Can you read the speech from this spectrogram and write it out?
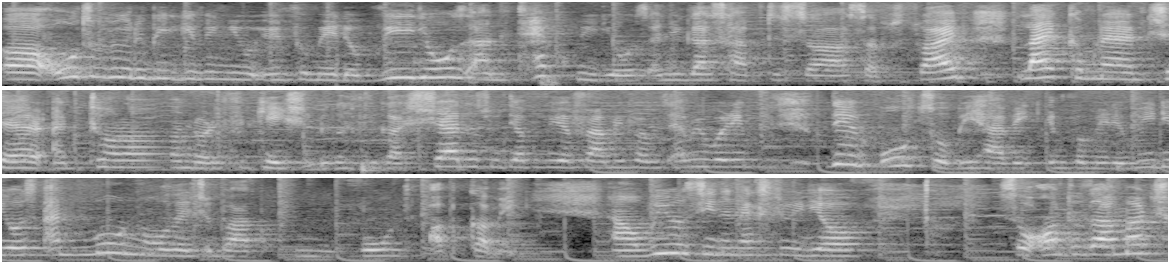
uh, also we're going to be giving you informative videos and tech videos and you guys have to uh, subscribe like comment and share and turn on notification because if you guys share this with your family friends everybody they'll also be having informative videos and more knowledge about phones upcoming. Now we will see in the next video. So on to that much.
